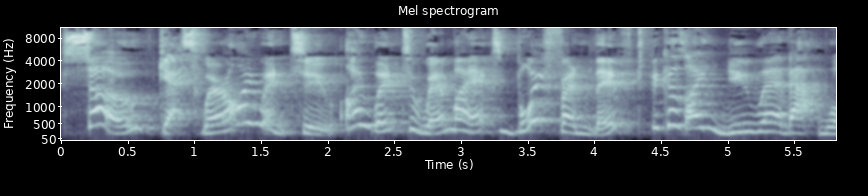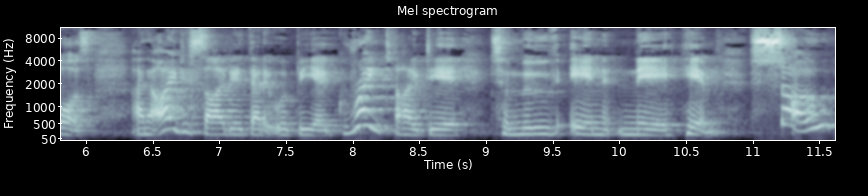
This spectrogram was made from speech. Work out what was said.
So, guess where I went to? I went to where my ex boyfriend lived because I knew where that was. And I decided that it would be a great idea to move in near him. So,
